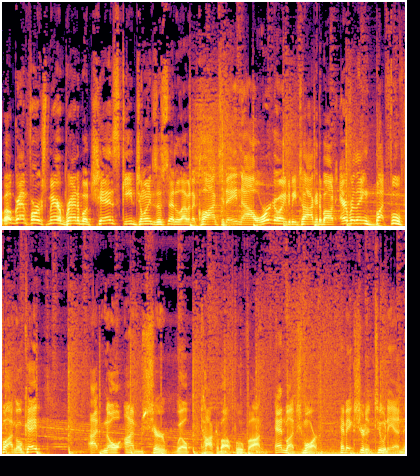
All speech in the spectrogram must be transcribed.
Well, Grand Forks Mayor Brandon Bochenski joins us at 11 o'clock today. Now, we're going to be talking about everything but Fufeng, okay? Uh, no, I'm sure we'll talk about Fufeng and much more. And make sure to tune in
